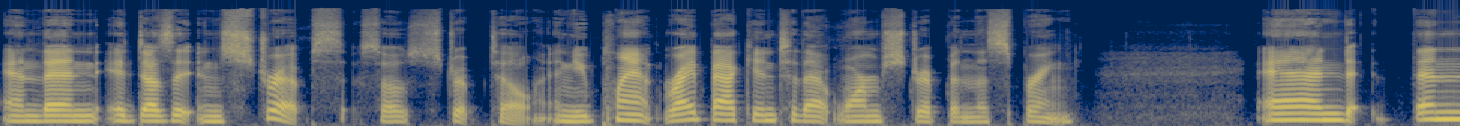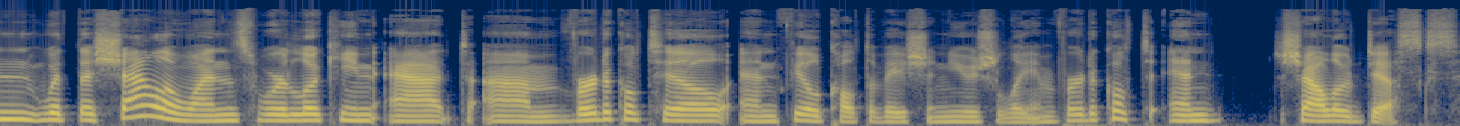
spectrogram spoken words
and then it does it in strips, so strip till, and you plant right back into that warm strip in the spring. And then with the shallow ones, we're looking at um, vertical till and field cultivation usually, and vertical t- and shallow discs.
